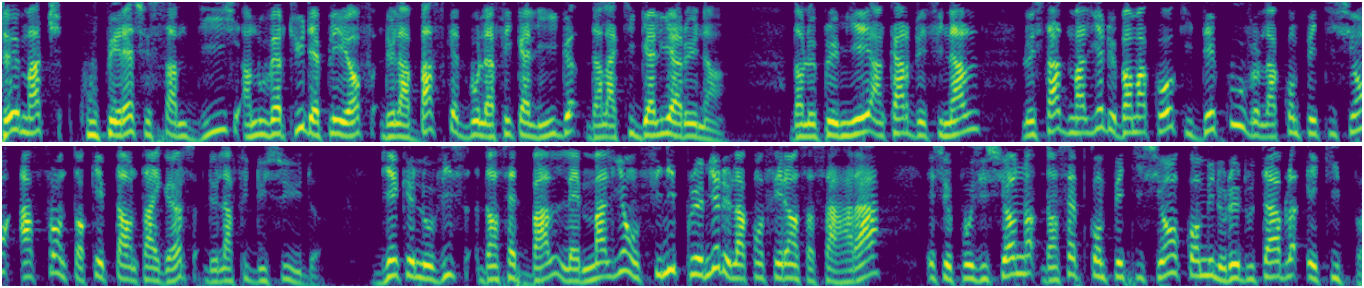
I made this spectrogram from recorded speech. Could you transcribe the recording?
Deux matchs couperaient ce samedi en ouverture des playoffs de la Basketball Africa League dans la Kigali Arena. Dans le premier, en quart de finale, le stade malien de Bamako qui découvre la compétition affronte Cape Town Tigers de l'Afrique du Sud. Bien que novices dans cette balle, les Maliens ont fini premier de la conférence Sahara et se positionnent dans cette compétition comme une redoutable équipe.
